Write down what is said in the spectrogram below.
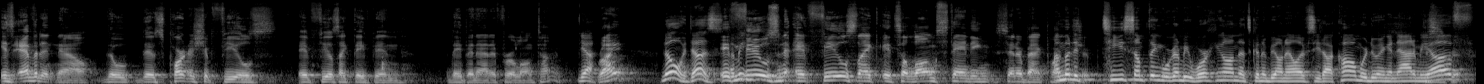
is evident now. Though this partnership feels it feels like they've been they've been at it for a long time. Yeah. Right. No, it does. It I mean, feels it feels like it's a long-standing center back partnership. I'm going to tease something we're going to be working on that's going to be on LFC.com. We're doing anatomy This of.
